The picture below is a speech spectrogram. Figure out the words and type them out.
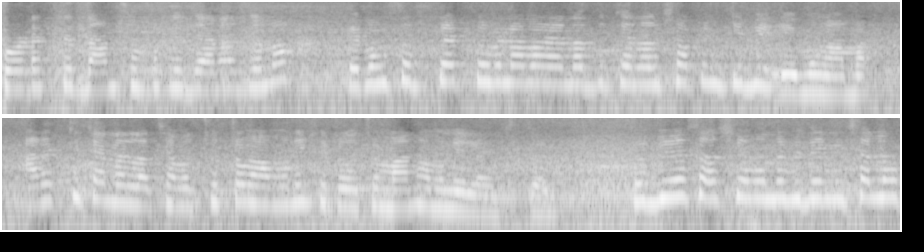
প্রোডাক্টের দাম সম্পর্কে জানার জন্য। এবং সাবস্ক্রাইব করবেন আমার আনাদের চ্যানেল শপিং টিভি এবং আমার আরেকটি চ্যানেল আছে, আমার ছোট্ট মামনি, সেটা হচ্ছে মানহামনি লাইফস্টাইল তো ভিউয়ার্স আজকের মতো বিদায় নিচ্ছি। আল্লাহ।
